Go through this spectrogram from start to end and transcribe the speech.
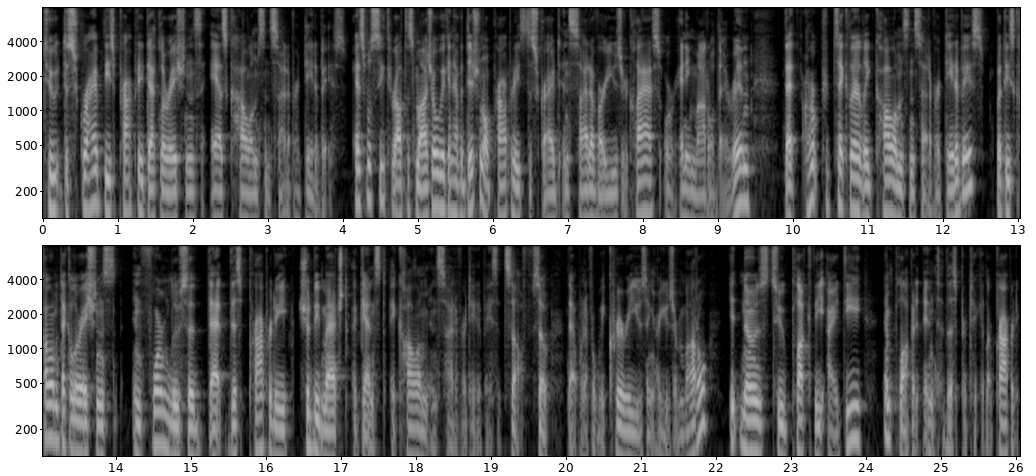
to describe these property declarations as columns inside of our database. As we'll see throughout this module, we can have additional properties described inside of our user class or any model therein that aren't particularly columns inside of our database, but these column declarations inform Lucid that this property should be matched against a column inside of our database itself. So that whenever we query using our user model, it knows to pluck the ID and plop it into this particular property.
